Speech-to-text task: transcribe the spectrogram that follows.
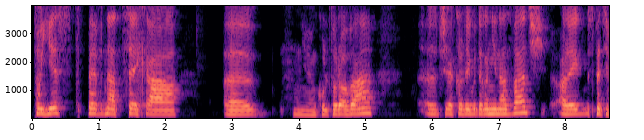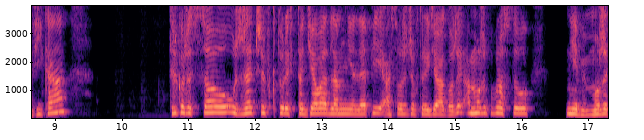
to jest pewna cecha e, nie wiem, kulturowa, e, czy jakkolwiek by tego nie nazwać, ale jakby specyfika, tylko, że są rzeczy, w których to działa dla mnie lepiej, a są rzeczy, w których działa gorzej, a może po prostu, nie wiem, może,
